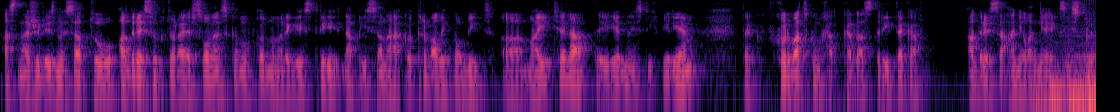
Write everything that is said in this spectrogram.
a snažili sme sa tú adresu, ktorá je v slovenskom obchodnom registri napísaná ako trvalý pobyt e, majiteľa tej jednej z tých firiem, tak v chorvátskom katastri taká adresa ani len neexistuje.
